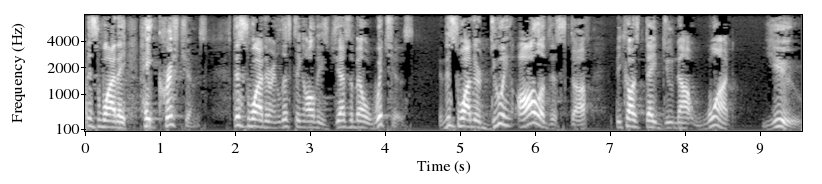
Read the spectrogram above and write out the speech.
This is why they hate Christians. This is why they're enlisting all these Jezebel witches. And this is why they're doing all of this stuff because they do not want you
